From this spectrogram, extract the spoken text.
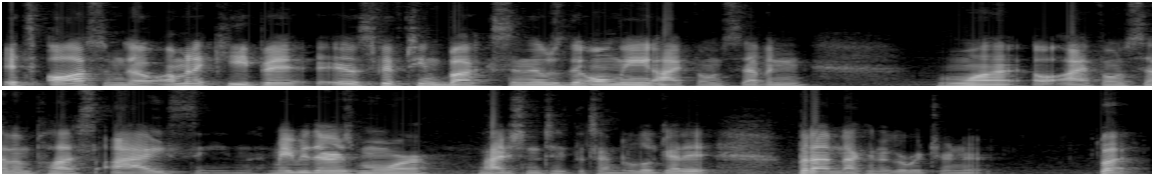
It's awesome though. I'm gonna keep it. It was 15 bucks and it was the only iPhone 7 one oh, iPhone 7 Plus I seen. Maybe there's more. I just didn't take the time to look at it. But I'm not gonna go return it. But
